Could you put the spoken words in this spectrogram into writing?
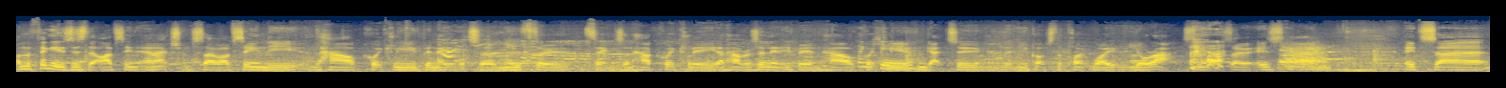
And the thing is, is that I've seen it in action. So I've seen the how quickly you've been able to move through things, and how quickly and how resilient you've been, how Thank quickly you. you. can get to that you got to the point where you're at. you know. so it's um, it's uh,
